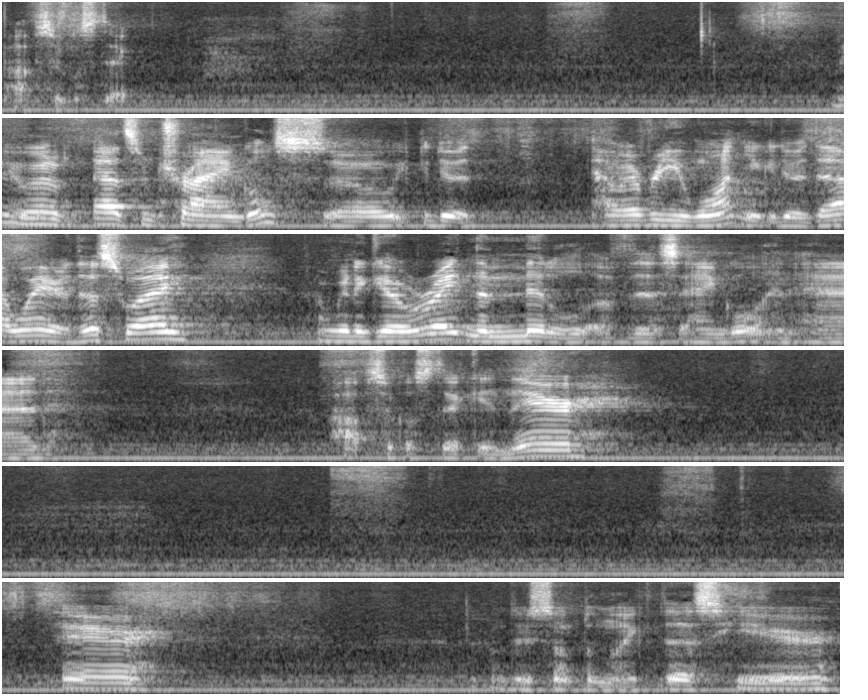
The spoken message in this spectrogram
popsicle stick. Maybe we're gonna add some triangles, so you can do it however you want. You can do it that way or this way. I'm going to go right in the middle of this angle and add popsicle stick in there. There. I'll do something like this here.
